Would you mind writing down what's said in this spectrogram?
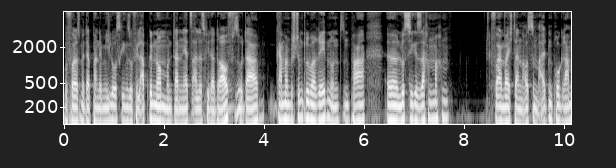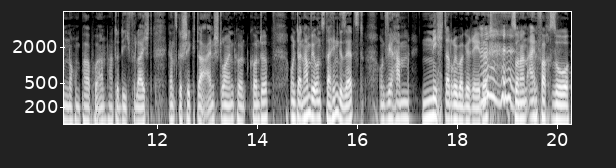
bevor das mit der Pandemie losging, so viel abgenommen und dann jetzt alles wieder drauf. So, da kann man bestimmt drüber reden und ein paar äh, lustige Sachen machen. Vor allem, weil ich dann aus dem alten Programm noch ein paar Pointen hatte, die ich vielleicht ganz geschickt da einstreuen kon konnte. Und dann haben wir uns da hingesetzt und wir haben nicht darüber geredet, sondern einfach so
